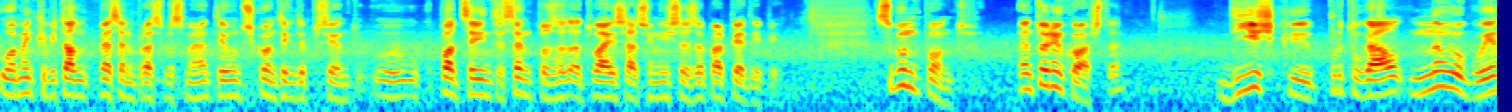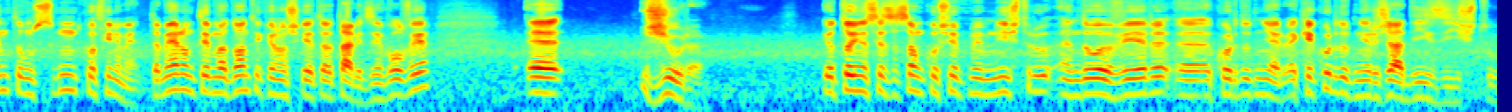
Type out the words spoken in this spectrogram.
o aumento de capital começa na próxima semana, tem um desconto de 30%, o, o que pode ser interessante para os atuais acionistas da própria EDP. Segundo ponto, António Costa, diz que Portugal não aguenta um segundo confinamento. Também era um tema de ontem que eu não cheguei a tratar e desenvolver. Uh, jura. Eu tenho a sensação que o Sr. Primeiro-Ministro andou a ver uh, a cor do dinheiro. É que a cor do dinheiro já diz isto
